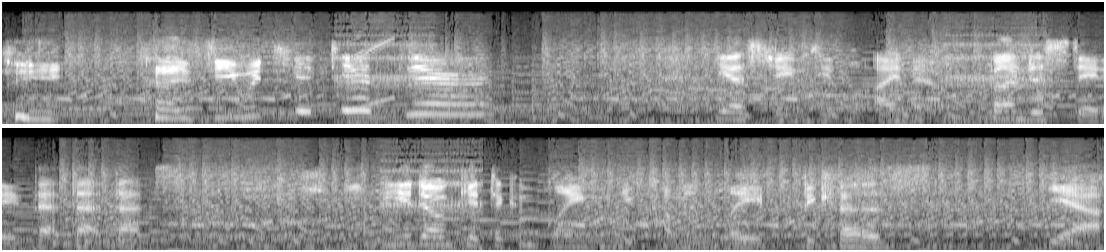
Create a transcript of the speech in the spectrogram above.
I see what you did there. Yes, James Evil, I know, but I'm just stating that that that's you don't get to complain when you come in late because, yeah.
